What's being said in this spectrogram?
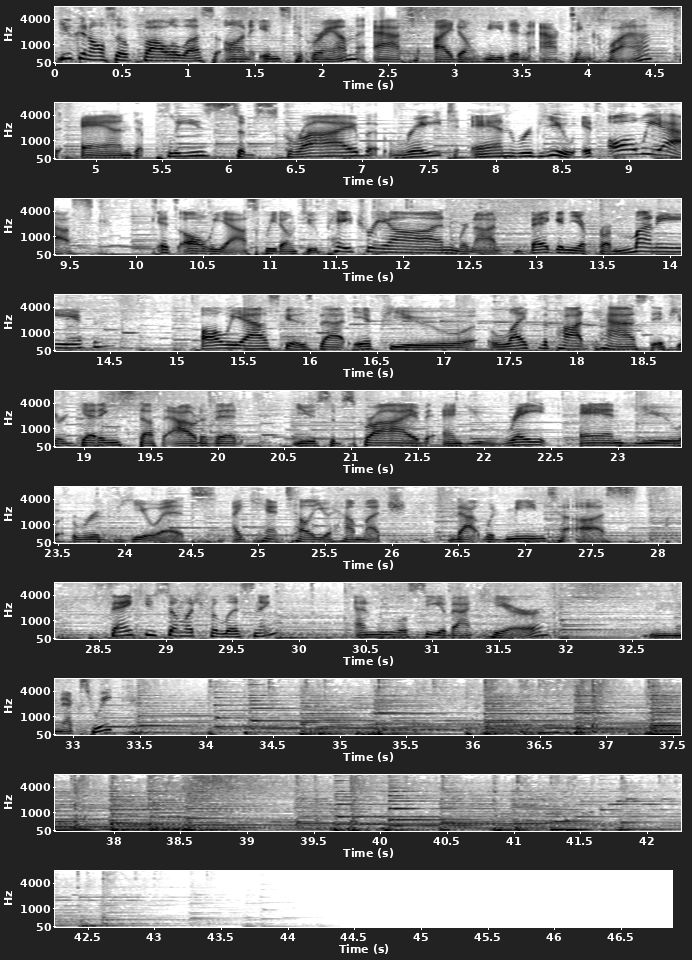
You can also follow us on Instagram at I Don't Need an Acting Class. And please subscribe, rate, and review. It's all we ask. It's all we ask. We don't do Patreon. We're not begging you for money. All we ask is that if you like the podcast, if you're getting stuff out of it, you subscribe and you rate and you review it. I can't tell you how much that would mean to us. Thank you so much for listening, and we will see you back here next week.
